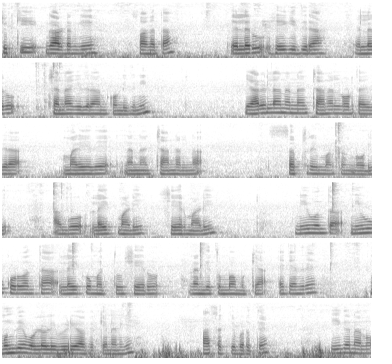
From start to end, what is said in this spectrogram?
ಚುಕ್ಕಿ ಗಾರ್ಡನ್ಗೆ ಸ್ವಾಗತ. ಎಲ್ಲರೂ ಹೇಗಿದ್ದೀರಾ? ಎಲ್ಲರೂ ಚೆನ್ನಾಗಿದ್ದೀರಾ ಅಂದ್ಕೊಂಡಿದ್ದೀನಿ ಯಾರೆಲ್ಲ ನನ್ನ ಚಾನಲ್ ನೋಡ್ತಾ ಇದ್ದೀರಾ, ಮರೆಯದೆ ನನ್ನ ಚಾನಲ್ನ ಸಬ್ಸ್ಕ್ರೈಬ್ ಮಾಡ್ಕೊಂಡು ನೋಡಿ, ಹಾಗೂ ಲೈಕ್ ಮಾಡಿ, ಶೇರ್ ಮಾಡಿ. ನೀವಂತ, ನೀವು ಕೊಡುವಂಥ ಲೈಕು ಮತ್ತು ಶೇರು ನನಗೆ ತುಂಬ ಮುಖ್ಯ. ಯಾಕೆಂದರೆ ಮುಂದೆ ಒಳ್ಳೊಳ್ಳೆ ವೀಡಿಯೋ ಆಗೋಕ್ಕೆ ನನಗೆ ಆಸಕ್ತಿ ಬರುತ್ತೆ. ಈಗ ನಾನು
